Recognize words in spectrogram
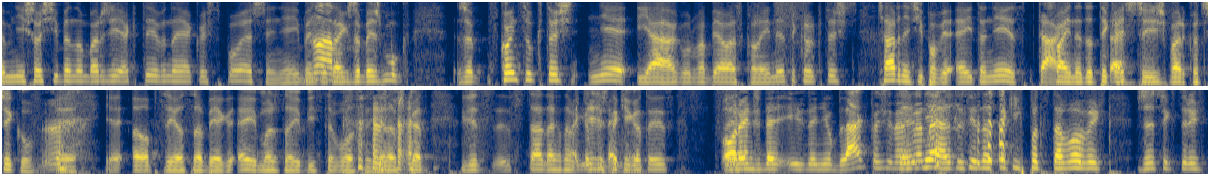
e, mniejszości będą bardziej aktywne jakoś społecznie, nie? I będzie a- tak, żebyś mógł, że w końcu ktoś, nie ja, kurwa, biała z kolejny, tylko ktoś czarny ci powie, ej, to nie jest Tak, fajne dotykać tak. czyichś warkoczyków e, obcej osobie, jak, ej, masz zajebiste włosy, nie? Na przykład, gdzie w Stanach na przykład coś tak takiego było. to jest... W to jest- Orange the, is the New Black to się to, nazywa? nie, ale to jest jedna z takich podstawowych rzeczy, których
